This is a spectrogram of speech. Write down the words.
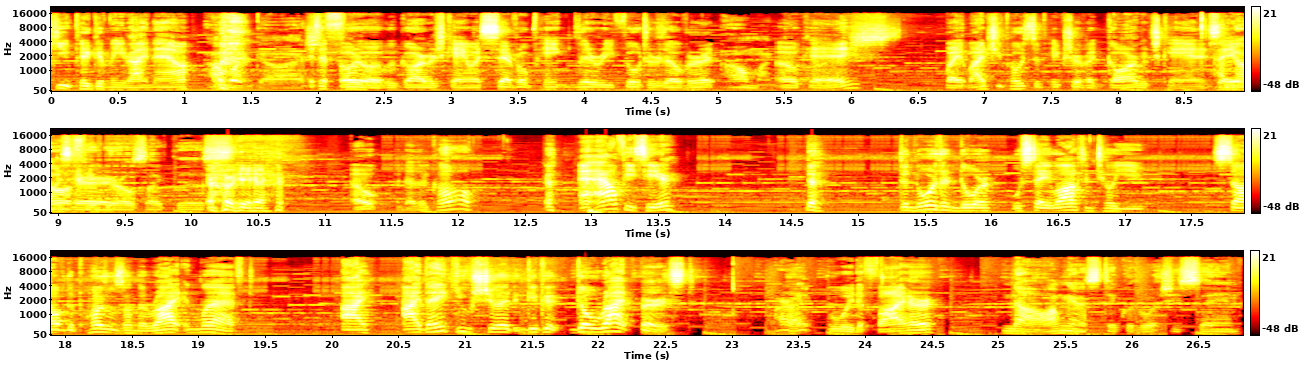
Keep picking me right now. Oh my gosh. It's a photo of a garbage can with several pink glittery filters over it. Oh my gosh. Okay. Wait, why'd she post a picture of a garbage can and I say it know a was few girls like this. Oh yeah. Oh, another call. Uh, Alphys here. The the northern door will stay locked until you solve the puzzles on the right and left. I I think you should go right first. All right. Will we defy her? No, I'm gonna stick with what she's saying.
